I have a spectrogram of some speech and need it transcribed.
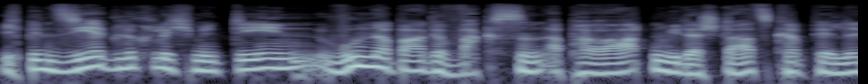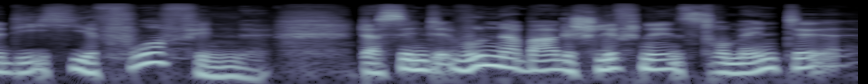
Ich bin sehr glücklich mit den wunderbar gewachsenen Apparaten wie der Staatskapelle, die ich hier vorfinde. Das sind wunderbar geschliffene Instrumente.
